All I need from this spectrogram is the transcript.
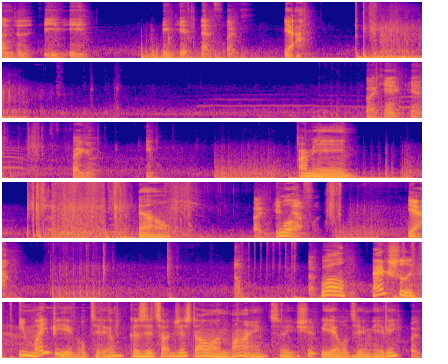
onto the TV and get Netflix? Yeah. But I can't get regular cable. I mean, no. But I can get Well- Netflix. Yeah. No. Well, actually, you might be able to, because it's just all online, so you should be able to, maybe. But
